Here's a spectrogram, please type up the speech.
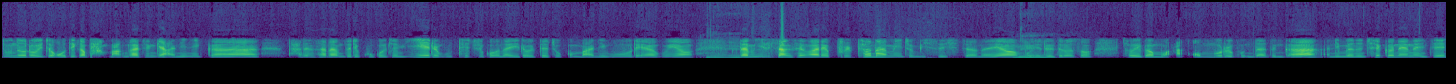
눈으로 이제 어디가 막 망가진 게 아니니까 다른 사람들이 그걸 좀 이해를 못 해주거나 이럴 때 조금 많이 우울해하고요. 네. 그다음에 일상생활에 불편함이 좀 있으시잖아요. 뭐 네. 뭐 예를 들어서 저희가 뭐 아, 업무를 본다든가 아니면은 최근에는 이제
